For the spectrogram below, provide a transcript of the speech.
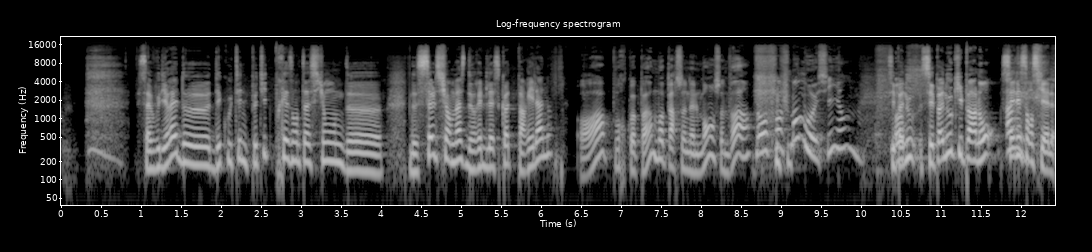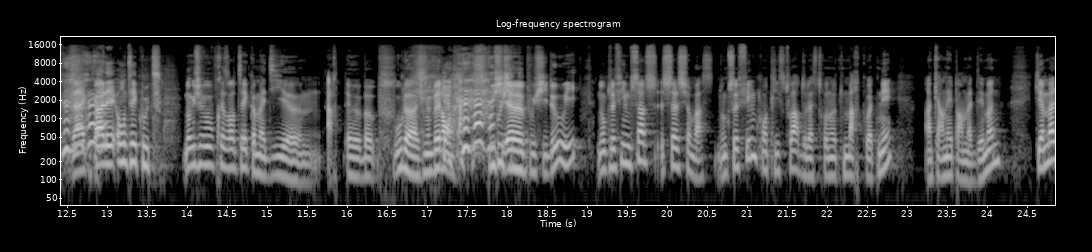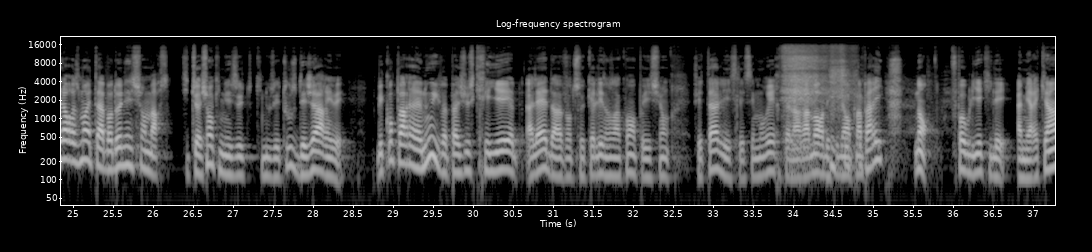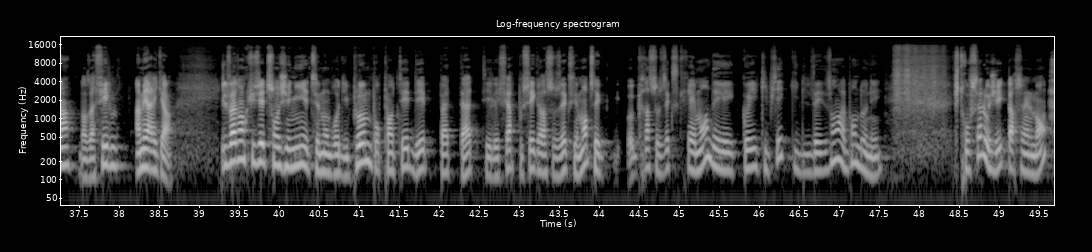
Ça vous dirait de- d'écouter une petite présentation de, de Seul sur Masse de Ridley Scott par Ilan? Oh, pourquoi pas? Moi, personnellement, ça me va. hein. Bon, franchement, moi aussi. hein. C'est Oh. pas nous, c'est pas nous qui parlons, c'est Ah oui. l'essentiel. D'accord. Allez, on t'écoute. Donc je vais vous présenter, comme a dit euh, Art- euh, bah, pff, oula, je me mélange. Euh, Pushido, oui. Donc le film Seul, Seul sur Mars. Donc ce film compte l'histoire de l'astronaute Mark Watney, incarné par Matt Damon, qui a malheureusement été abandonné sur Mars. Situation qui nous est, tous déjà arrivée. Mais comparé à nous, il va pas juste crier à l'aide avant de se caler dans un coin en position fétale et se laisser mourir tel un rat mort décidé en plein Paris. Non, faut pas oublier qu'il est américain dans un film américain. Il va donc user de son génie et de ses nombreux diplômes pour planter des patates et les faire pousser grâce aux excréments, grâce aux excréments des coéquipiers qui les ont abandonnés. Je trouve ça logique, personnellement.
